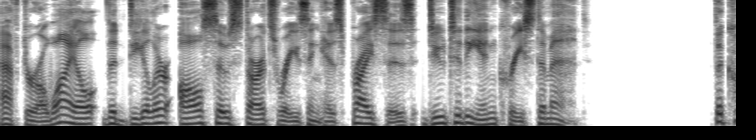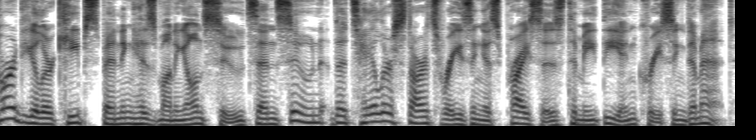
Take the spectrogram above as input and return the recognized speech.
After a while, the dealer also starts raising his prices due to the increased demand. The car dealer keeps spending his money on suits, and soon the tailor starts raising his prices to meet the increasing demand.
